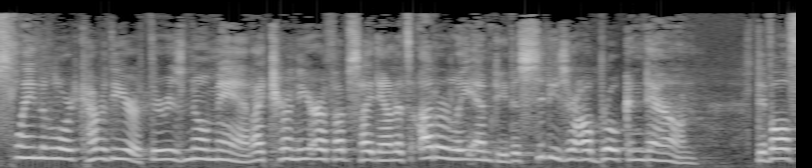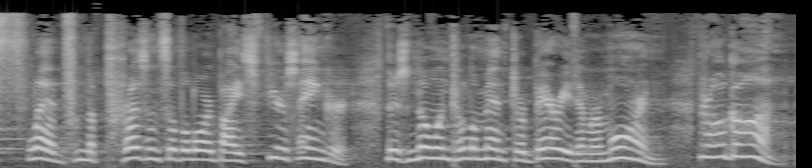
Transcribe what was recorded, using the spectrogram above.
slain of the Lord cover the earth. There is no man. I turn the earth upside down. It's utterly empty. The cities are all broken down. They've all fled from the presence of the Lord by his fierce anger. There's no one to lament or bury them or mourn. They're all gone.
